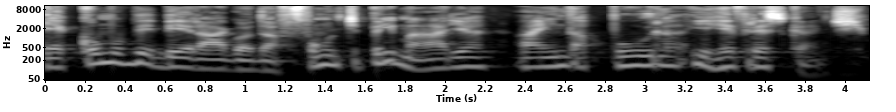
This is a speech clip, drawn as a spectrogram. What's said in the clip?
É como beber água da fonte primária, ainda pura e refrescante.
